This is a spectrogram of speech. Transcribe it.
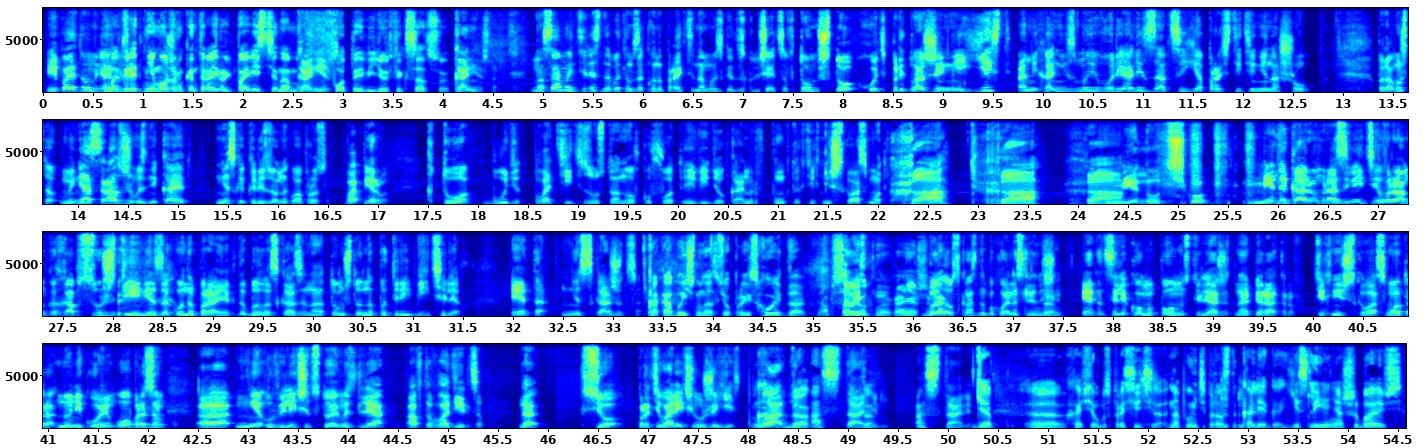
И поэтому у меня... Мы, говорит, не можем контролировать, повесьте нам Конечно. фото и видеофиксацию. Конечно. Но самое интересное в этом законопроекте, на мой взгляд, заключается в том, что хоть предложение есть, а механизмы его реализации я, простите, не нашел. Потому что у меня сразу же возникает несколько резонных вопросов. Во-первых, кто будет платить за установку фото и видеокамер в пунктах технического осмотра? Ха-ха. Ха. Минуточку. Минэкономразвития в рамках обсуждения законопроекта было сказано о том, что на потребителях это не скажется. Как обычно у нас все происходит, да, абсолютно, есть, конечно. Было как... сказано буквально следующее. Да. Это целиком и полностью ляжет на операторов технического осмотра, но никоим образом э, не увеличит стоимость для автовладельцев. Да? Все, противоречие уже есть. Ладно, да. оставим. Да оставим. Я э, хотел бы спросить, напомните, пожалуйста, коллега, если я не ошибаюсь,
